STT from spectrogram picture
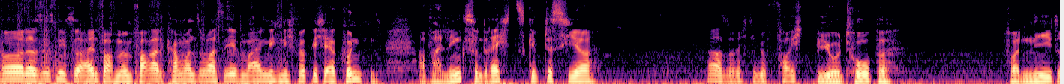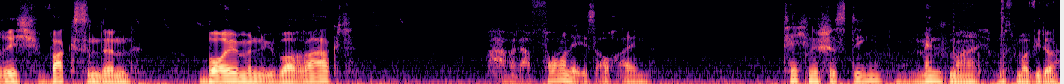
oh, das ist nicht so einfach. Mit dem Fahrrad kann man sowas eben eigentlich nicht wirklich erkunden. Aber links und rechts gibt es hier ja, so richtige Feuchtbiotope von niedrig wachsenden Bäumen überragt. Aber da vorne ist auch ein technisches Ding. Moment mal, ich muss mal wieder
